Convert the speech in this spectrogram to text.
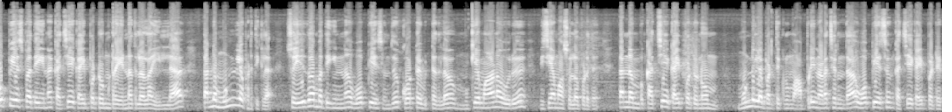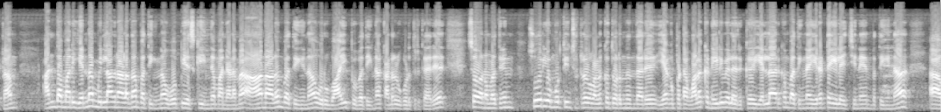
ஓபிஎஸ் பார்த்தீங்கன்னா கட்சியை கைப்பற்றும்ன்ற எண்ணத்துலலாம் இல்லை. தன்னை முன்னிலைப்படுத்திக்கல. ஸோ இதுதான் பார்த்தீங்கன்னா ஓபிஎஸ் வந்து கோட்டை விட்டதில் முக்கியமான ஒரு விஷயமா சொல்லப்படுது. தன்னை கட்சியை கைப்பற்றணும் முன்னிலைப்படுத்திக்கணும் அப்படி நினச்சிருந்தா ஓபிஎஸும் கட்சியை கைப்பற்றிக்கலாம் அந்த மாதிரி எண்ணம் இல்லாதனால தான் பார்த்தீங்கன்னா ஓபிஎஸ்க்கு இந்த மாதிரி நிலமை. ஆனாலும் பார்த்தீங்கன்னா ஒரு வாய்ப்பு பார்த்தீங்கன்னா கடவுள் கொடுத்துருக்காரு. ஸோ நம்ம தெரியும் சூரியமூர்த்தின்னு சுற்ற வழக்கு தொடர்ந்துருந்தார். ஏகப்பட்ட வழக்கு நிலுவையில் இருக்குது எல்லாருக்கும் பார்த்தீங்கன்னா இரட்டை இலைச்சின்னு பார்த்தீங்கன்னா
